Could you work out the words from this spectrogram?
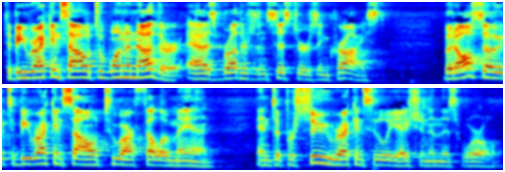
to be reconciled to one another as brothers and sisters in Christ, but also to be reconciled to our fellow man and to pursue reconciliation in this world.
